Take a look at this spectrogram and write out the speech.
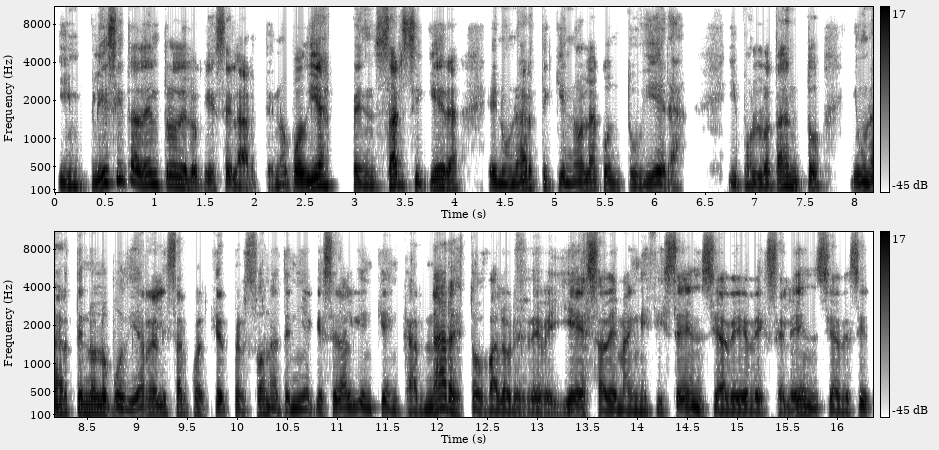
implícita dentro de lo que es el arte. No podías pensar siquiera en un arte que no la contuviera y por lo tanto un arte no lo podía realizar cualquier persona, tenía que ser alguien que encarnara estos valores de belleza, de magnificencia, de, excelencia, es decir,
